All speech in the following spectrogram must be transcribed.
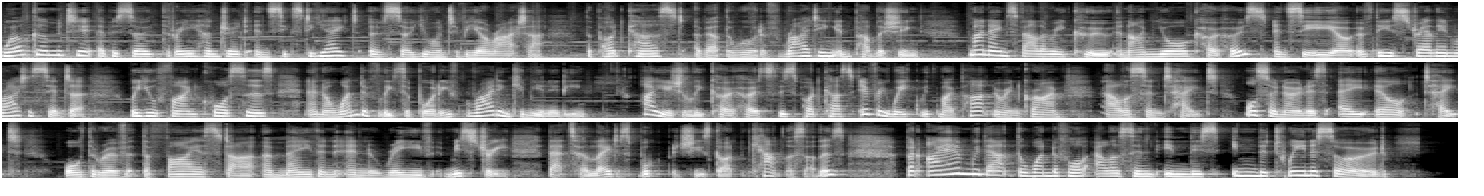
Welcome to episode 368 of So You Want to Be a Writer, the podcast about the world of writing and publishing. My name's Valerie Khoo, and I'm your co host and CEO of the Australian Writers Centre, where you'll find courses and a wonderfully supportive writing community. I usually co host this podcast every week with my partner in crime, Allison Tait, also known as A.L. Tait author of The Firestar, a Maven and Reeve mystery. That's her latest book, but she's got countless others. But I am without the wonderful Allison in this in between episode.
